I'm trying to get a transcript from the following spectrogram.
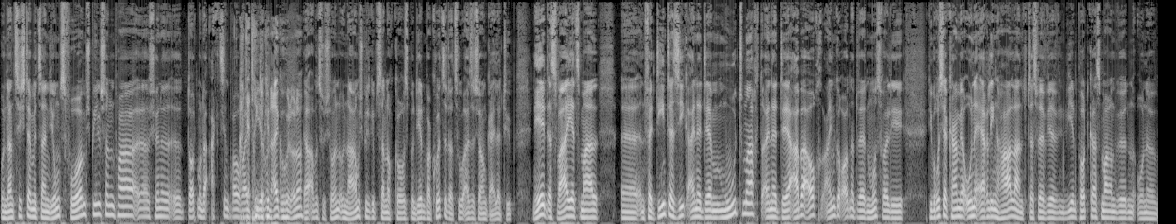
Und dann zischt er mit seinen Jungs vor im Spiel schon ein paar äh, schöne äh, Dortmunder Aktienbrauerei. Der trinkt doch keinen Alkohol, oder? Ja, ab und zu schon. Und nach dem Spiel gibt's dann noch korrespondierend ein paar kurze dazu. Also ist ja auch ein geiler Typ. Nee, das war jetzt mal äh, ein verdienter Sieg, einer, der Mut macht, einer, der aber auch eingeordnet werden muss, weil die, die Borussia kam ja ohne Erling Haaland, dass wir, wir, wir einen Podcast machen würden ohne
